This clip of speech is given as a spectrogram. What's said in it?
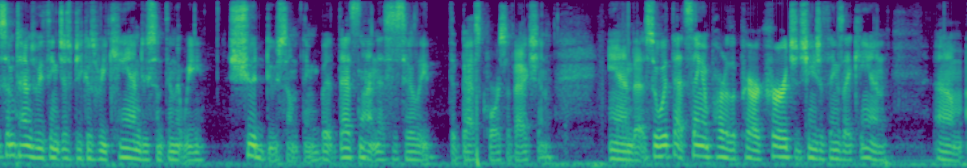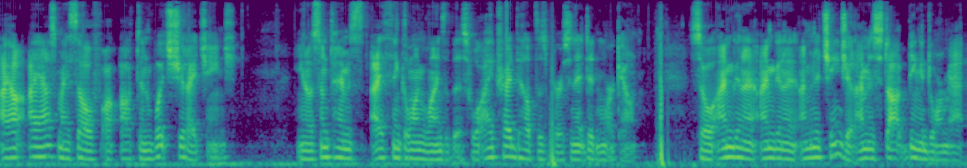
sometimes we think just because we can do something that we should do something, but that's not necessarily the best course of action. And uh, so, with that second part of the prayer, courage to change the things I can, um, I, I ask myself often, what should I change? You know, sometimes I think along the lines of this. Well, I tried to help this person, it didn't work out. So I'm gonna, I'm gonna, I'm gonna change it. I'm gonna stop being a doormat.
